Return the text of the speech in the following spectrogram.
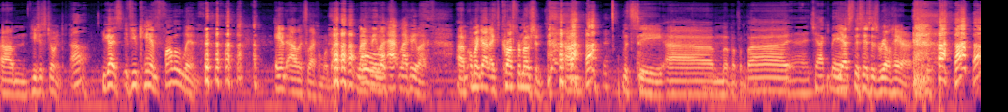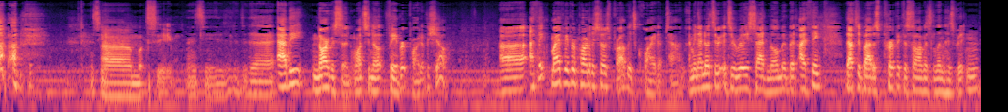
Um, he just joined. Oh. You guys, if you can, follow Lin and Alex Lacamoire. Lackney, La- at Lackney Lack. Um, oh my God, I cross promotion. Um, let's see. Um, bu- bu- bu- Uh, Jack. Yes, this is his real hair. Let's see. um, let's see. Let's see. Uh, Abby Narvison wants to know favorite part of the show. Uh, I think my favorite part of the show is probably it's Quiet Uptown. I mean, I know it's a, it's a really sad moment, but I think that's about as perfect a song as Lin has written.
